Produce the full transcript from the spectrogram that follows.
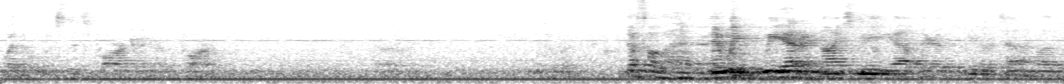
whether it was this park or another park. Uh, That's all I have. And we, we had a nice meeting out there at the, town of. Is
